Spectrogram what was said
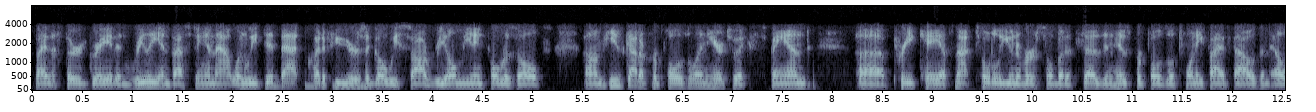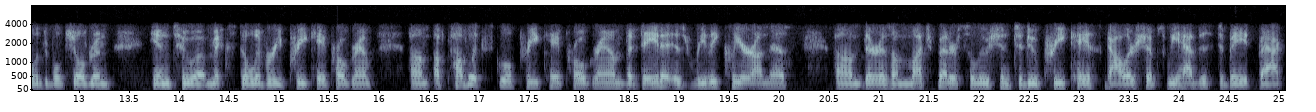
by the third grade, and really investing in that. When we did that quite a few years ago, we saw real meaningful results. Um, he's got a proposal in here to expand uh, pre-K. It's not totally universal, but it says in his proposal 25,000 eligible children into a mixed delivery pre-K program. Um, a public school pre-K program. The data is really clear on this. Um, there is a much better solution to do pre-K scholarships. We had this debate back,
